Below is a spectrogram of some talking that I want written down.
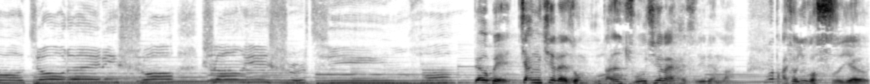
我就对你说上一世情话。表白讲起来容易，但是做起来还是有点难。我大学有个室友，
